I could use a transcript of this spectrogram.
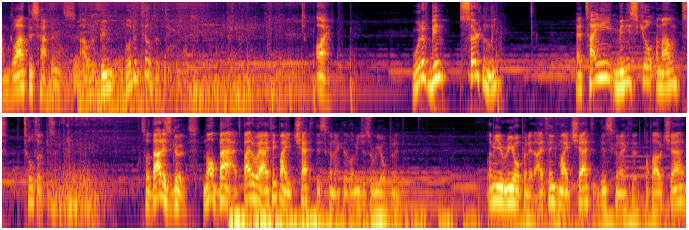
I'm glad this happened. I would have been a little bit tilted. I would have been certainly a tiny minuscule amount tilted. So that is good. Not bad. By the way, I think my chat disconnected. Let me just reopen it. Let me reopen it. I think my chat disconnected. Pop out chat.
